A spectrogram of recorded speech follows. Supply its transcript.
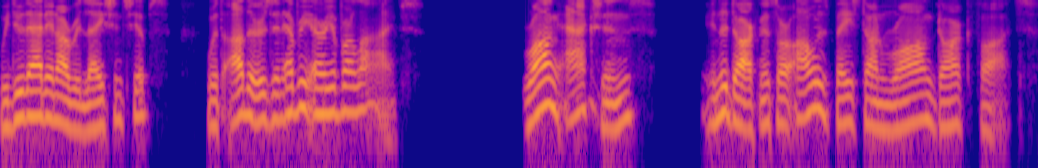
We do that in our relationships with others in every area of our lives. Wrong actions in the darkness are always based on wrong, dark thoughts.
